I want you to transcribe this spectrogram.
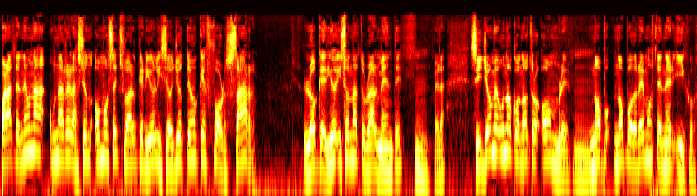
para tener una, una relación homosexual, querido Eliseo, yo tengo que forzar lo que Dios hizo naturalmente, ¿verdad? Si yo me uno con otro hombre, no, no podremos tener hijos.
